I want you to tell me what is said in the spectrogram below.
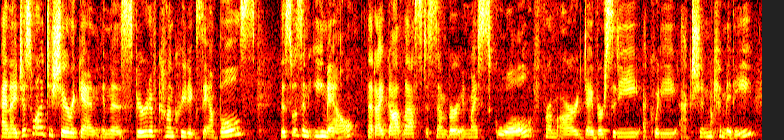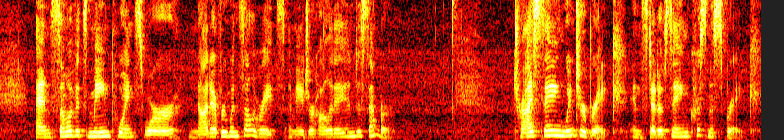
And I just wanted to share again, in the spirit of concrete examples, this was an email that I got last December in my school from our Diversity Equity Action Committee. And some of its main points were not everyone celebrates a major holiday in December. Try saying winter break instead of saying Christmas break.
